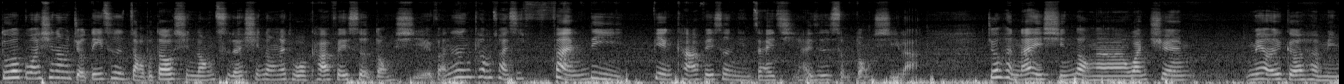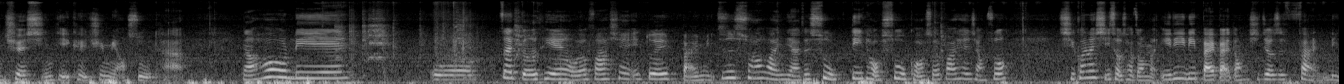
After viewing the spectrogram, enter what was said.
读了国文系那么久，第一次找不到形容词来形容那坨咖啡色的东西，反正看不出来是饭粒变咖啡色粘在一起还是什么东西啦，就很难以形容啊，完全。没有一个很明确形体可以去描述它，然后咧，我在隔天我又发现一堆白米，就是刷完牙在漱低头漱口的时候发现，想说奇怪，那洗手槽怎么一粒粒白白东西就是饭粒，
